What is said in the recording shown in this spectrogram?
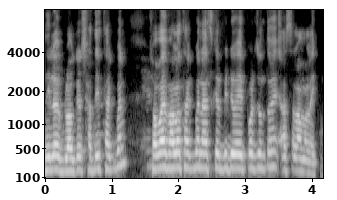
নিলয় ব্লগের সাথেই থাকবেন। সবাই ভালো থাকবেন। আজকের ভিডিও এই পর্যন্তই। আসসালামু আলাইকুম।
